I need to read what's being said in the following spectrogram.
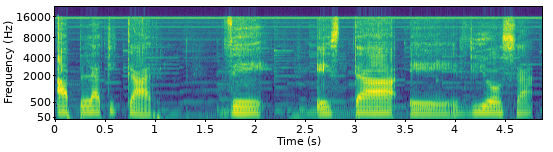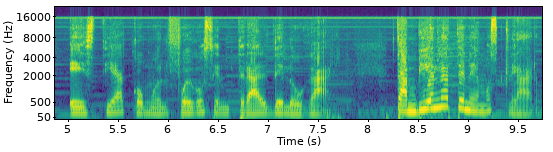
a platicar de esta eh, diosa Estia como el fuego central del hogar. También la tenemos claro.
